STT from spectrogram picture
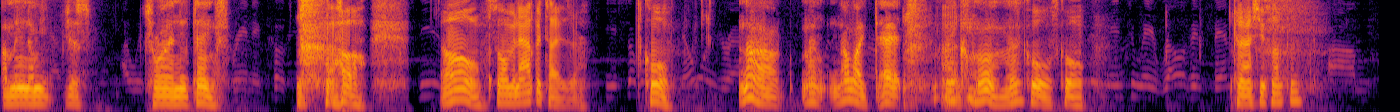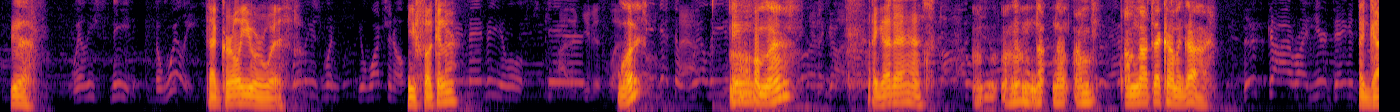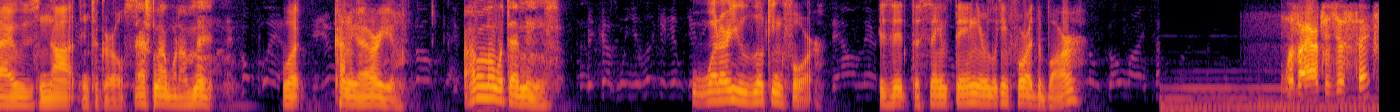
I mean, I'm just trying new things. oh. Oh, so I'm an appetizer. Cool. Nah, not, not like that. I mean, come on, man. It's cool, it's cool. Can I ask you something? Yeah. That girl you were with. You fucking her? What? No, man. I gotta ask. I'm, I'm not, not, I'm, I'm not that kind of guy. A guy who's not into girls. That's not what I meant. What kind of guy are you? I don't know what that means. What are you looking for? Is it the same thing you're looking for at the bar? Was I after just sex?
